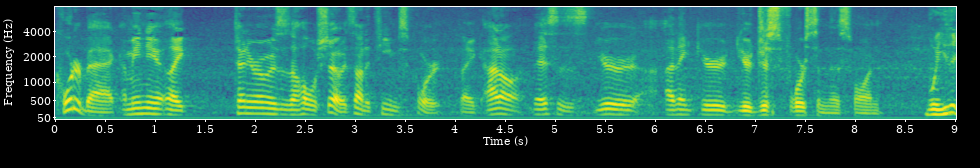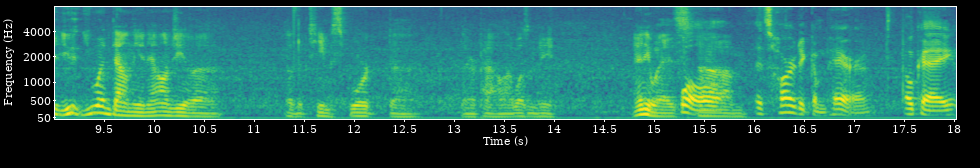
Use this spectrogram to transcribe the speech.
quarterback, I mean, you like Tony Romo's is a whole show. It's not a team sport. Like I don't. This is you're. I think you're you're just forcing this one. Well, you you you went down the analogy of a of a team sport uh, there, pal. That wasn't me. Anyways, Well, um, it's hard to compare. Okay,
